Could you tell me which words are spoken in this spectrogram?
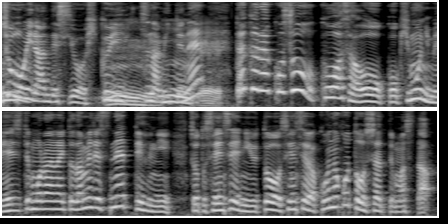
潮位なんですよ、低い津波ってね。だからこそ、怖さをこう肝に銘じてもらわないとダメですねっていうふうに、ちょっと先生に言うと、先生はこんなことをおっしゃってました。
